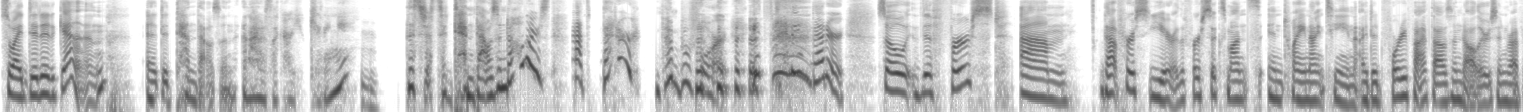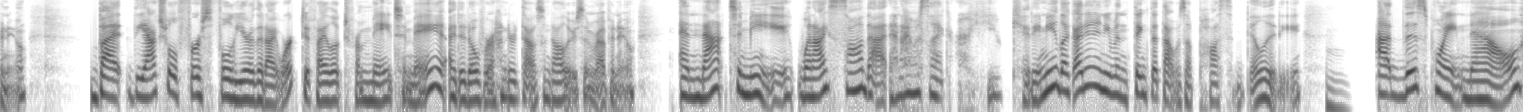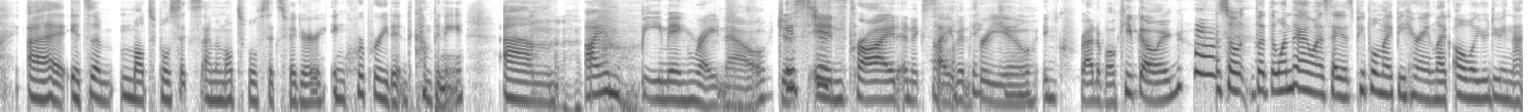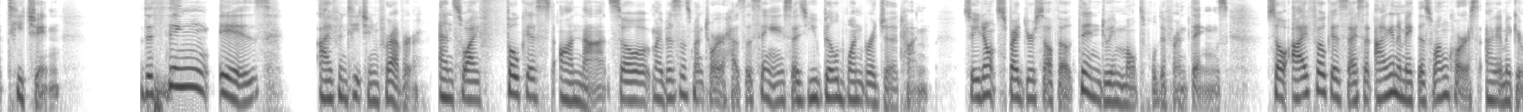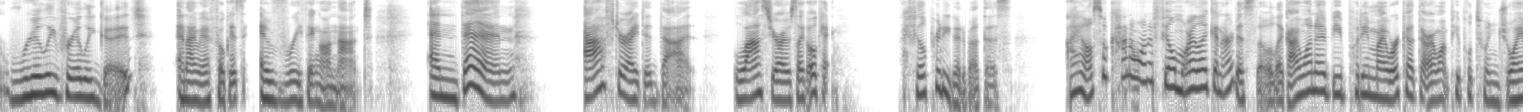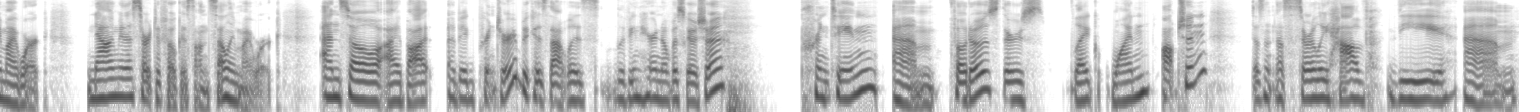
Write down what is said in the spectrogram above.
So I did it again and it did 10,000. And I was like, are you kidding me? Hmm. This just did $10,000. That's better than before. it's getting better. So the first, um, that first year, the first six months in 2019, I did $45,000 in revenue. But the actual first full year that I worked, if I looked from May to May, I did over $100,000 in revenue. And that to me, when I saw that, and I was like, are you kidding me? Like, I didn't even think that that was a possibility. Mm at this point now, uh, it's a multiple six. I'm a multiple six figure incorporated company. Um, I am beaming right now, just, just in pride and excitement oh, for you. you. Incredible. Keep going. so, but the one thing I want to say is people might be hearing like, "Oh, well, you're doing that teaching." The thing is, I've been teaching forever. And so I focused on that. So my business mentor has this thing. He says, you build one bridge at a time. So you don't spread yourself out thin doing multiple different things. So I focused, I said, I'm going to make this one course. I'm going to make it really, really good. And I'm going to focus everything on that. And then after I did that, last year, I was like, okay, I feel pretty good about this. I also kind of want to feel more like an artist, though. Like, I want to be putting my work out there. I want people to enjoy my work. Now I'm going to start to focus on selling my work. And so I bought a big printer because that was living here in Nova Scotia, printing um, photos. There's like one option, doesn't necessarily have the um,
